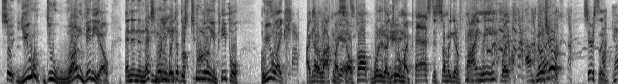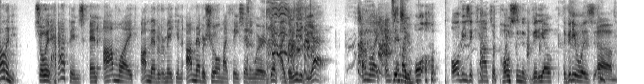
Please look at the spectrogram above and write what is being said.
So you do one video, and then the next morning you wake up, there's two million people. Were you like, I gotta lock myself up? What did I do Yeah. in my past? Is somebody gonna find me? What? No joke. Seriously. I'm telling you. So it happens, and I'm like, I'm never making, I'm never showing my face anywhere again. I deleted the app. I'm like, and, Did and like you? all, all these accounts are posting the video. The video was um,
